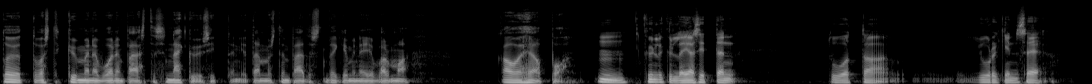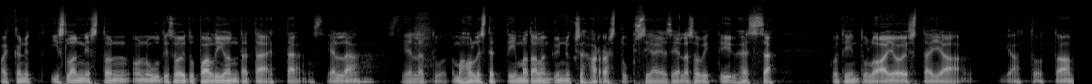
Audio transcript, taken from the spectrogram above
toivottavasti kymmenen vuoden päästä se näkyy sitten ja tämmöisten päätösten tekeminen ei ole varmaan kauhean helppoa. Mm, kyllä, kyllä. Ja sitten tuota, juurikin se, vaikka nyt Islannista on, on uutisoitu paljon tätä, että siellä, siellä tuota, mahdollistettiin matalan kynnyksen harrastuksia ja siellä sovittiin yhdessä kotiin tuloajoista ja, ja tota,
